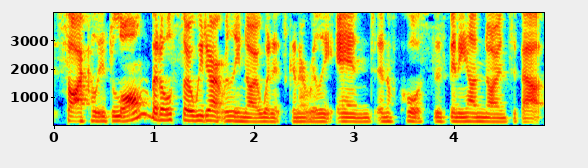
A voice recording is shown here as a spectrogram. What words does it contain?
cycle is long, but also we don't really know when it's going to really end. And of course, there's many unknowns about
